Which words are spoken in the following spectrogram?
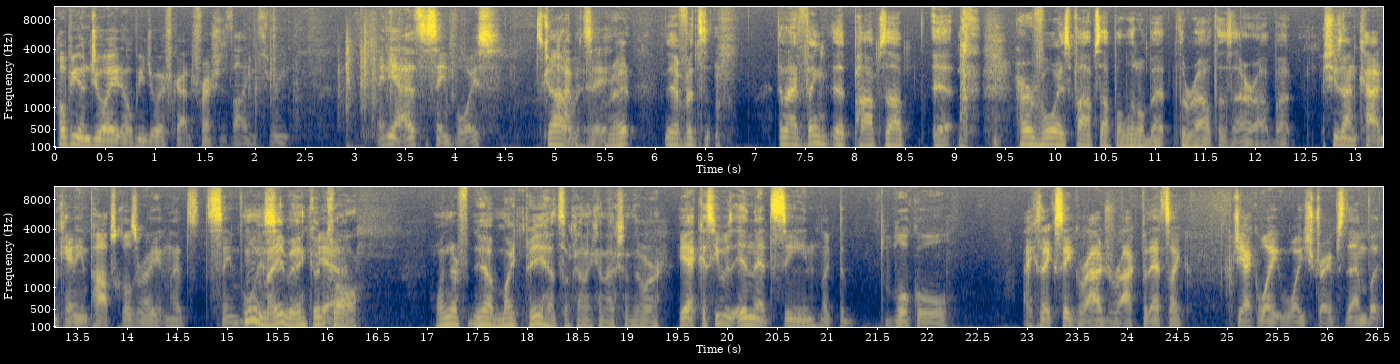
Hope you enjoy it. Hope you enjoy Forgotten Fresh Volume Three. And yeah, that's the same voice. It's got I would be say. right if it's, and I think it pops up. It her voice pops up a little bit throughout this era, but She's on Cotton Candy and Popsicles, right? And that's the same hmm, voice. maybe good Yeah. call. Wonder if yeah Mike P had some kind of connection to her. Yeah, because he was in that scene, like the local, I like say garage rock, but that's like Jack White, White Stripes, them. But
